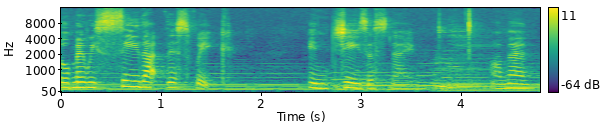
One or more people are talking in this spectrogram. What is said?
Lord, may we see that this week. In Jesus' name. Amen.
